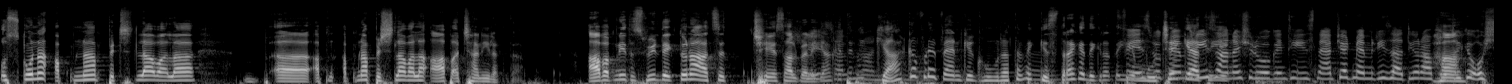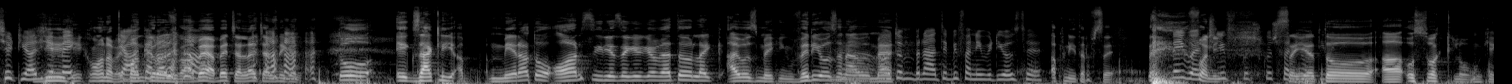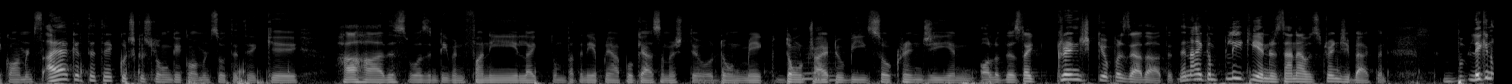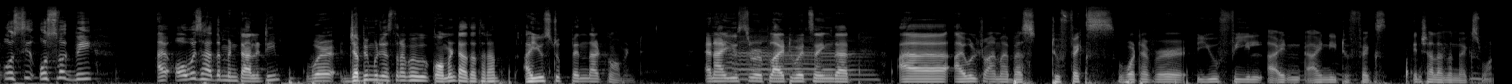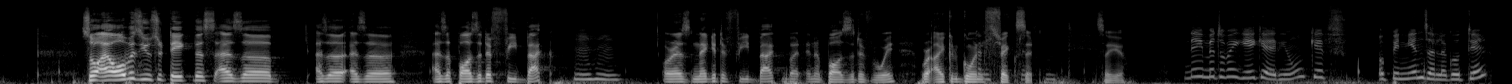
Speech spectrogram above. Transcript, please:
اس کو نا اپنا پچھلا والا اپنا پچھلا والا آپ اچھا نہیں لگتا. آپ اپنی تصویر دیکھتے ہو نا آج سے چھ سال پہلے کیا کہتے ہیں کیا کپڑے پہن کے گھوم رہا تھا میں کس طرح کے دکھ رہا تھا یہ مجھے کیا تھی؟ آنا شروع ہو گئی تھی اسنیپ چیٹ میموریز آتی ہیں اور آپ بولتے کہ او شٹ یار یہ میں کون ہے بند کرو ابے ابے چل رہا چل نکل۔ تو ایگزیکٹلی اب میرا تو اور سیریس ہے کیونکہ میں تو like I was making videos and میں تم بناتے بھی فنی ویڈیوز تھے۔ اپنی طرف سے۔ نہیں وہ ایکچولی کچھ کچھ صحیح ہے تو اس وقت لوگوں کے کامنٹس آیا کرتے تھے کچھ کچھ لوگوں کے کامنٹس ہوتے تھے کہ ہاں ہاں this wasn't even funny like تم پتہ نہیں اپنے آپ کو کیا سمجھتے ہو don't make don't try to be so cringy and all of this like cringe کے اوپر زیادہ آتے تھے I completely understand I was cringy back then لیکن اس اس وقت بھی I always have the mentality where جب بھی مجھے اس طرح کوئی کامنٹ آتا تھا نا I used to pin that comment and I used to reply to it saying that I will try my best to fix whatever you feel I need to fix ان شاء اللہ the next one so I always used to take this as a as a as a as a positive feedback mm-hmm. or as negative feedback but in a positive way where I could go and fix it. صحیح ہے نہیں میں تمہیں یہ کہہ رہی ہوں کہ اوپینینز الگ ہوتے ہیں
